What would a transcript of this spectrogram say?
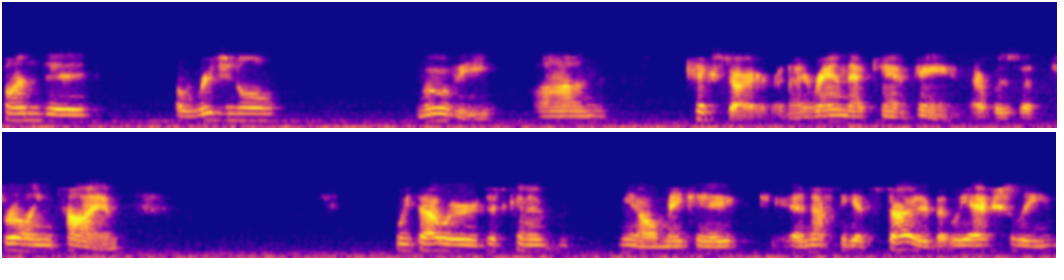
funded original movie on Kickstarter, and I ran that campaign. That was a thrilling time. We thought we were just going to you know, make a, enough to get started, but we actually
